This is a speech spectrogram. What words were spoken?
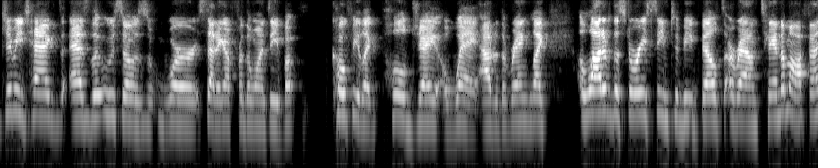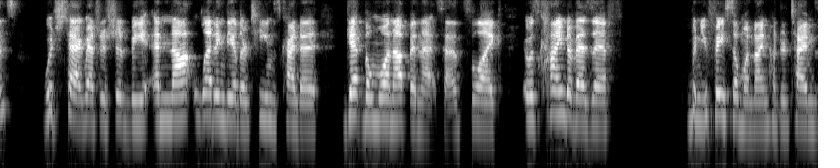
Jimmy tagged as the Usos were setting up for the 1D, but Kofi like pulled Jay away out of the ring. Like a lot of the stories seem to be built around tandem offense, which tag matches should be, and not letting the other teams kind of get the one up in that sense. Like it was kind of as if when you face someone 900 times,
